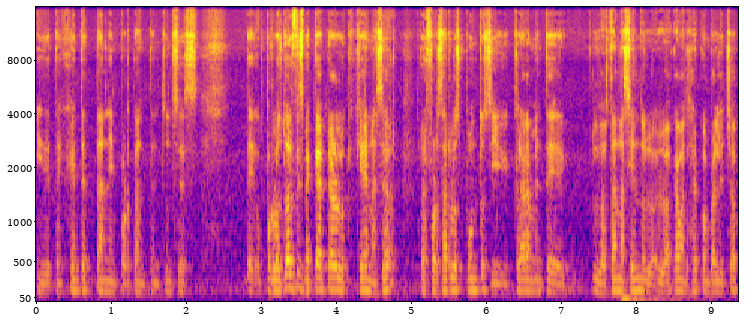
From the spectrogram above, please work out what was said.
y de gente tan importante. Entonces, por los Dolphins me queda claro lo que quieren hacer, reforzar los puntos y claramente lo están haciendo, lo, acaban de hacer con Bradley Chop.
